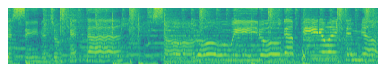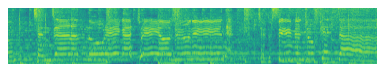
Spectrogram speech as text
됐으면 좋겠다. 서로 위로가 필요할 때면 잔잔한 노래가 되어주는 잘 됐으면 좋겠다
